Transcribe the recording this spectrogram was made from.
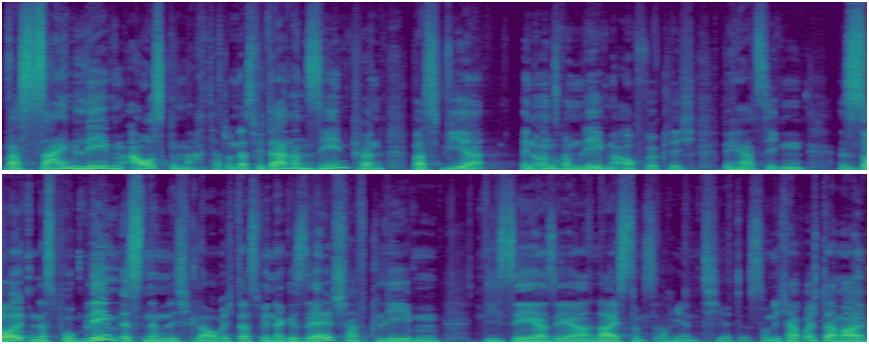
was sein Leben ausgemacht hat und dass wir daran sehen können, was wir in unserem Leben auch wirklich beherzigen sollten. Das Problem ist nämlich, glaube ich, dass wir in einer Gesellschaft leben, die sehr, sehr leistungsorientiert ist. Und ich habe euch da mal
